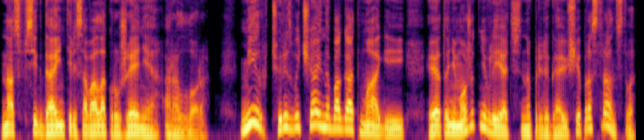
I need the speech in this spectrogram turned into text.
нас всегда интересовало окружение Араллора. Мир чрезвычайно богат магией, и это не может не влиять на прилегающее пространство.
